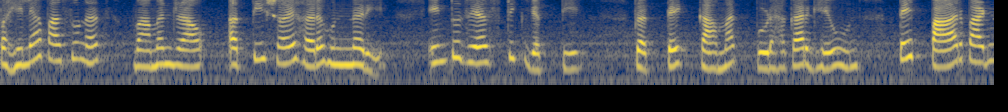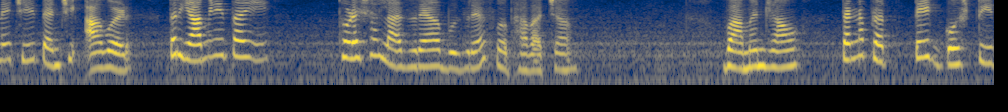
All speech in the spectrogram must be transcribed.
पहिल्यापासूनच वामनराव अतिशय हरहुन्नरी इंतुझियास्टिक व्यक्ती. प्रत्येक कामात पुढाकार घेऊन ते पार पाडण्याची त्यांची आवड तर यामिनीताई थोड्याशा लाजऱ्या बुजऱ्या स्वभावाच्या. वामनराव त्यांना प्रत्येक गोष्टीत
